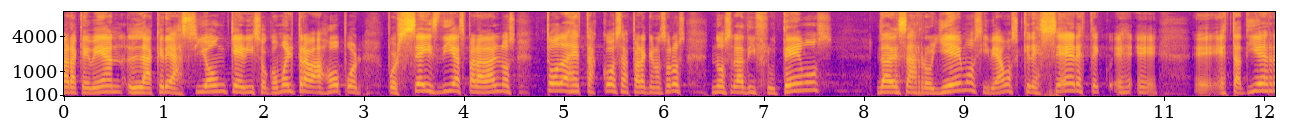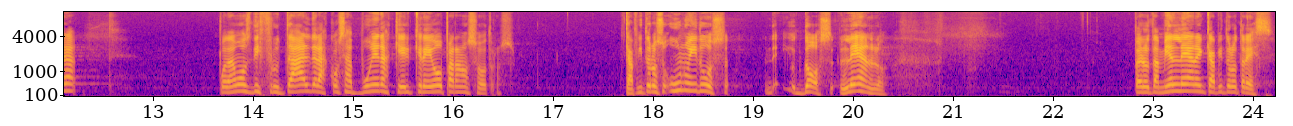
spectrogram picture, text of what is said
para que vean la creación que Él hizo, cómo Él trabajó por, por seis días para darnos todas estas cosas, para que nosotros nos las disfrutemos, la desarrollemos y veamos crecer este, eh, eh, eh, esta tierra, podamos disfrutar de las cosas buenas que Él creó para nosotros. Capítulos 1 y 2, 2 léanlo. Pero también lean el capítulo 3.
